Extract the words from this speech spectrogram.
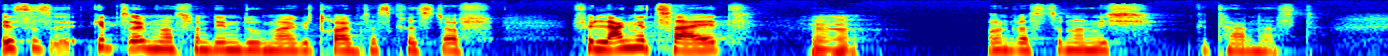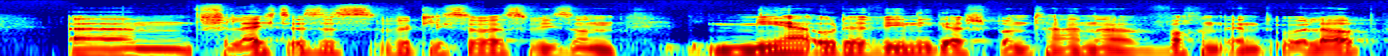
Gibt es irgendwas, von dem du mal geträumt hast, Christoph, für lange Zeit ja. und was du noch nicht getan hast? Ähm, vielleicht ist es wirklich sowas wie so ein mehr oder weniger spontaner Wochenendurlaub,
